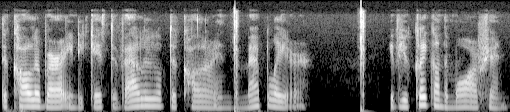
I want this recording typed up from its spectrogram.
The color bar indicates the value of the color in the map layer. If you click on the More option,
